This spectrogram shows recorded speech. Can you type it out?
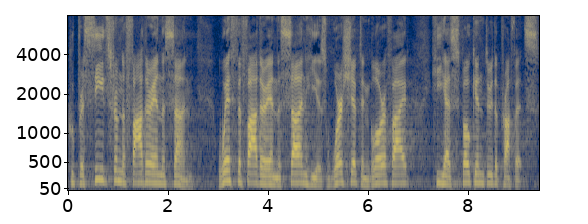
who proceeds from the Father and the Son. With the Father and the Son, he is worshiped and glorified. He has spoken through the prophets.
